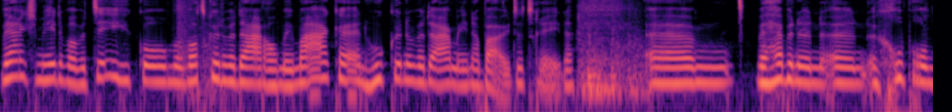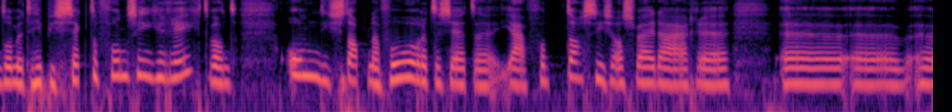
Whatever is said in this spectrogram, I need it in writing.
werkzaamheden wat we tegenkomen? Wat kunnen we daar al mee maken? En hoe kunnen we daarmee naar buiten treden? Um, we hebben een, een, een, groep rondom het Hippie Sectorfonds ingericht. Want om die stap naar voren te zetten, ja, fantastisch als wij daar uh, uh, uh,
